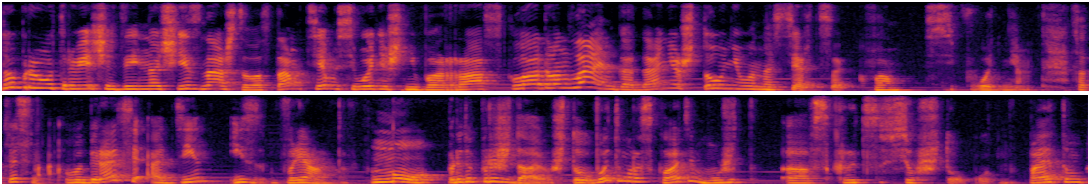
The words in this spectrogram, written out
Доброе утро, вечер, день, ночь. Не знаю, что у вас там. Тема сегодняшнего расклада онлайн. Гадание, что у него на сердце к вам сегодня. Соответственно, выбирайте один из вариантов. Но предупреждаю, что в этом раскладе может э, вскрыться все что угодно. Поэтому,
